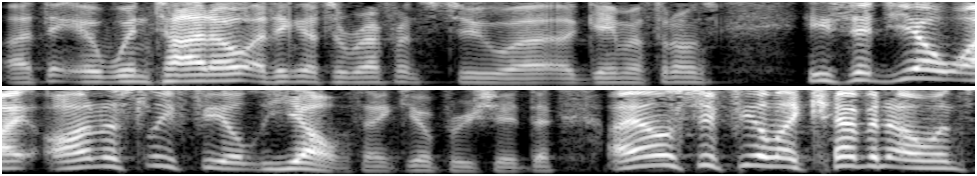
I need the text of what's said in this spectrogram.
I think uh, Wintado. I think that's a reference to uh, Game of Thrones. He said, "Yo, I honestly feel yo, thank you, appreciate that. I honestly feel like Kevin Owens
